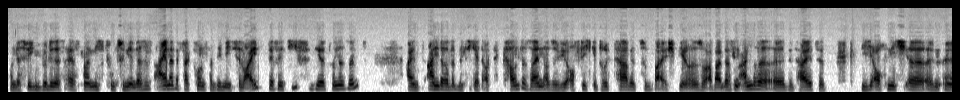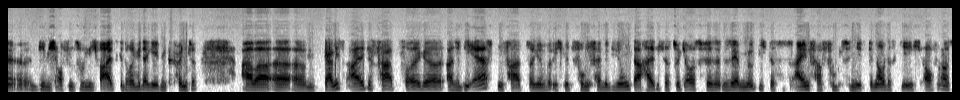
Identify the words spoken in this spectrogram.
Und deswegen würde das erstmal nicht funktionieren. Das ist einer der Faktoren, von denen ich weiß, definitiv, die da drin sind. Ein anderer wird mit Sicherheit auch der Counter sein, also wie oft ich gedrückt habe zum Beispiel oder so. Aber das sind andere äh, Details, jetzt, die ich auch nicht, äh, äh, gebe ich offen zu, nicht wahrheitsgetreu wiedergeben könnte. Aber äh, ähm, ganz alte Fahrzeuge, also die ersten Fahrzeuge wirklich mit Funkverbindung, da halte ich das durchaus für sehr möglich, dass es einfach funktioniert. Genau das gehe ich auch aus.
